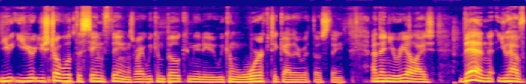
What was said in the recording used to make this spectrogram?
you, you you struggle with the same things, right? We can build community, we can work together with those things, and then you realize then you have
